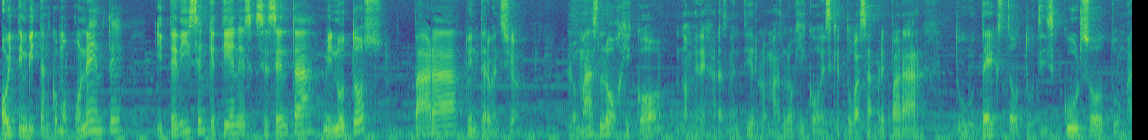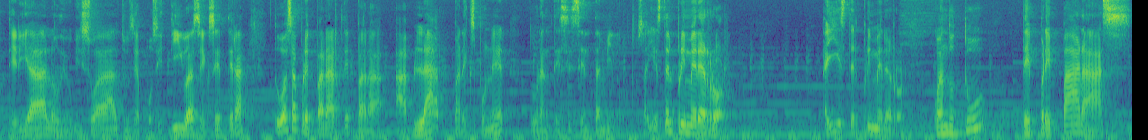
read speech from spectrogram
hoy te invitan como ponente y te dicen que tienes 60 minutos para tu intervención. Lo más lógico, no me dejarás mentir, lo más lógico es que tú vas a preparar tu texto, tu discurso, tu material audiovisual, tus diapositivas, etc. Tú vas a prepararte para hablar, para exponer durante 60 minutos. Ahí está el primer error. Ahí está el primer error. Cuando tú te preparas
